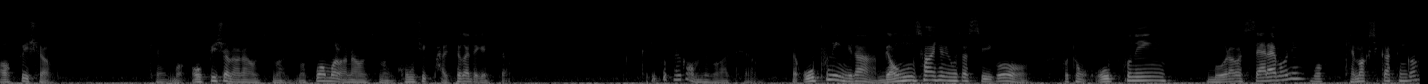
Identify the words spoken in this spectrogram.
official. 이렇게 뭐 official announcement, 뭐 formal announcement, 공식 발표가 되겠죠. 그리고 별거 없는 것 같아요. 오프닝입니다. 명사 형용사 쓰이고 보통 오프닝 뭐라고 세레머니 뭐 개막식 같은 거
